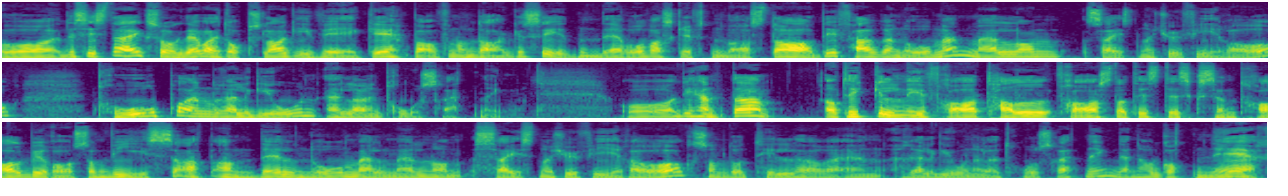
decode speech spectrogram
Og Det siste jeg så, det var et oppslag i VG bare for noen dager siden, der overskriften var 'Stadig færre nordmenn mellom 16 og 24 år tror på en religion eller en trosretning'. Og De henta artikkelen fra tall fra Statistisk sentralbyrå som viser at andelen nordmenn mellom 16 og 24 år, som da tilhører en religion eller trosretning, den har gått ned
